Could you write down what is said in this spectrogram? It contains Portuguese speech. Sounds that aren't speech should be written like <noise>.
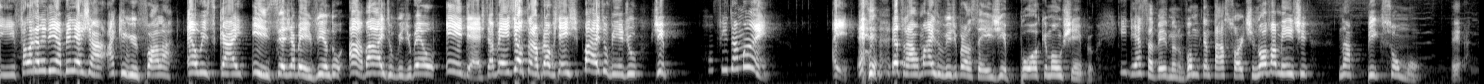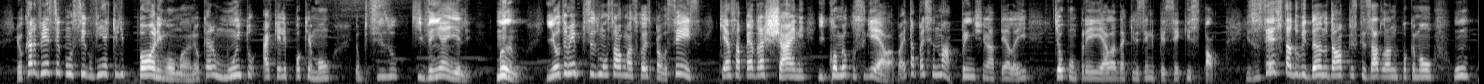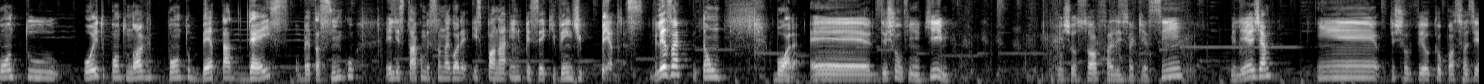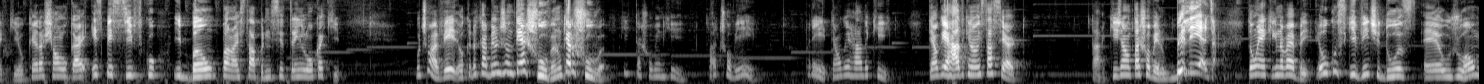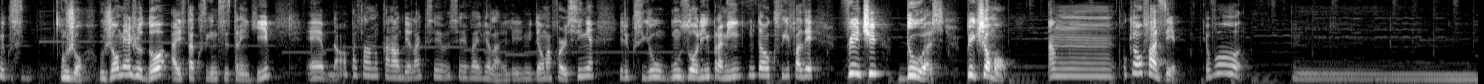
E fala galerinha, beleza? Aqui quem fala é o Sky e seja bem-vindo a mais um vídeo meu. E desta vez eu trago pra vocês mais um vídeo de... O filho da mãe. Aí, <laughs> eu trago mais um vídeo pra vocês de Pokémon Champion. E dessa vez, mano, vamos tentar a sorte novamente na Pixelmon É, eu quero ver se eu consigo vir aquele Porygon, mano. Eu quero muito aquele Pokémon, eu preciso que venha ele. Mano, e eu também preciso mostrar algumas coisas pra vocês que é essa pedra Shine e como eu consegui ela. Vai estar tá aparecendo uma print na tela aí que eu comprei ela daqueles NPC que spawn. E se você está duvidando, dá uma pesquisada lá no Pokémon 1.8.9.beta 10 ou beta 5. Ele está começando agora a spawnar NPC que vem de pedras, beleza? Então, bora. É, deixa eu vir aqui. Deixa eu só fazer isso aqui assim. Beleza? E... Deixa eu ver o que eu posso fazer aqui. Eu quero achar um lugar específico e bom para nós estar tá abrindo esse trem louco aqui. Última vez, eu quero caber onde não tem a chuva. Eu não quero chuva. Por que, que tá chovendo aqui? Para de chover. Peraí, tem algo errado aqui. Tem algo errado que não está certo. Tá, aqui já não tá chovendo. Beleza! Então é aqui que nós vai abrir. Eu consegui 22. É, o João me. <laughs> O João. O João me ajudou a estar conseguindo esse trem aqui. É, dá uma passada no canal dele lá que você vai ver lá. Ele me deu uma forcinha, ele conseguiu um, zorinho pra mim, então eu consegui fazer 22 Pixelmon. Hum, o que eu vou fazer? Eu vou... Hum,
